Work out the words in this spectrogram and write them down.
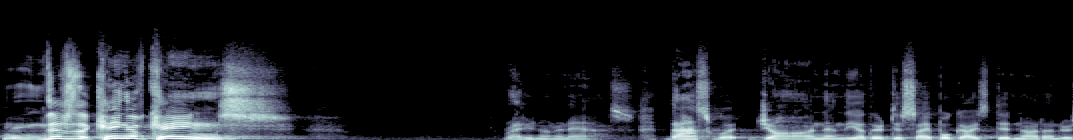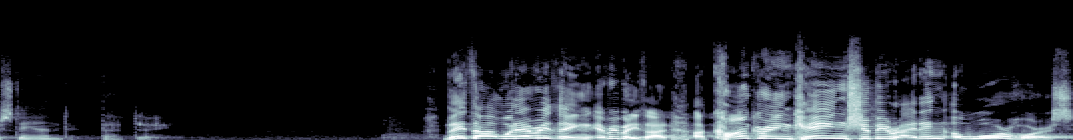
This is the King of Kings riding on an ass. That's what John and the other disciple guys did not understand that day. They thought what everything, everybody thought, a conquering king should be riding a war horse.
